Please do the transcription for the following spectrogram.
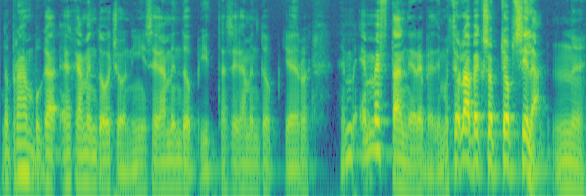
Το πράγμα που έκαμε το Τζονί, έκαμε το Πίτας, έκαμε το Πιέρος. Δεν με φτάνει, ρε παιδί μου. Θέλω να παίξω πιο ψηλά. Ναι.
